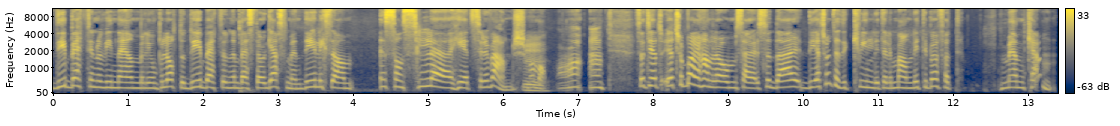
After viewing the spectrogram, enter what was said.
det är bättre än att vinna en miljon på Lotto. Det är bättre än den bästa orgasmen. Det är liksom en sån slöhetsrevansch. Man bara, mm, mm. Så att jag, jag tror bara det handlar om så här, så där, det, jag tror inte att det är kvinnligt eller manligt. Det är bara för att män kan.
